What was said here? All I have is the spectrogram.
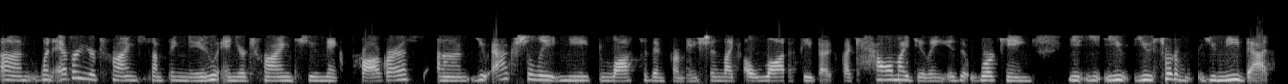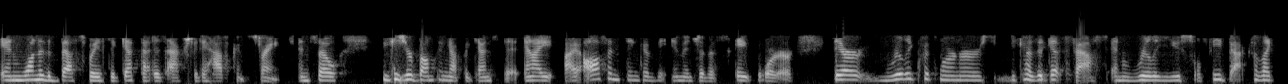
um, whenever you're trying something new and you're trying to make progress, um, you actually need lots of information, like a lot of feedback. Like, how am I doing? Is it working? You, you, you sort of you need that, and one of the best ways to get that is actually to have constraints. And so, because you're bumping up against it, and I I often think of the image of a skateboarder. They're really quick learners because it gets fast and really useful feedback. Because like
